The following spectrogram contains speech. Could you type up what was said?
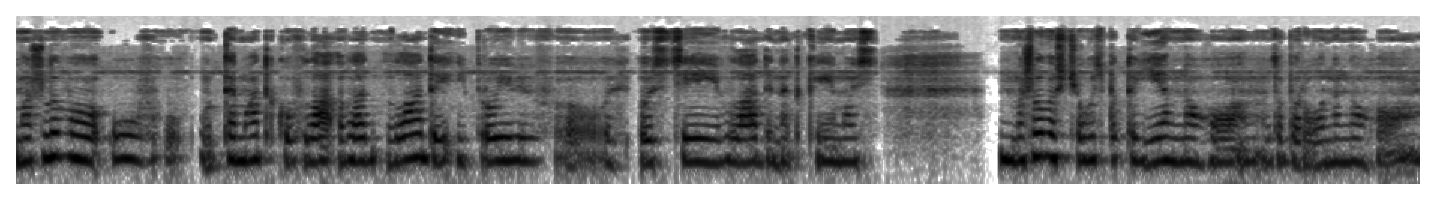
можливо, у, тематику вла- вла- влади і проявів ось цієї влади над кимось, можливо, з чогось потаємного, забороненого.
